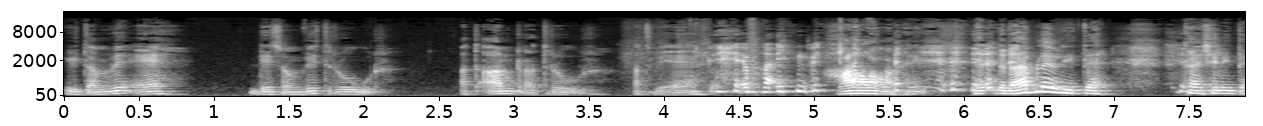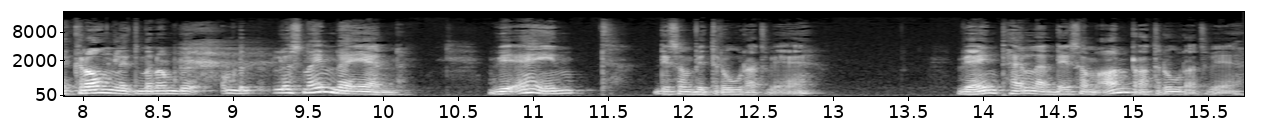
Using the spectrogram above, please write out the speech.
Utan vi är det som vi tror att andra tror att vi är. Hallå. Det där blev lite, kanske lite krångligt men om du, om du lyssnar in det igen. Vi är inte det som vi tror att vi är. Vi är inte heller det som andra tror att vi är.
